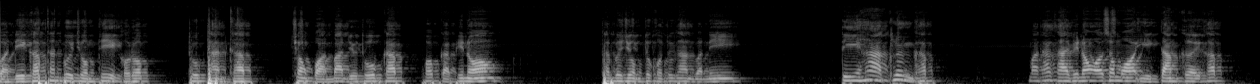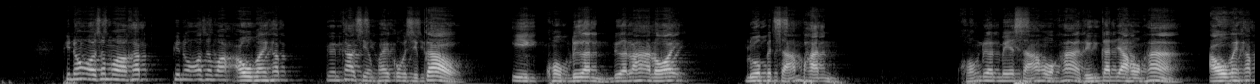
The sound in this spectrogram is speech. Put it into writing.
วัสดีครับท่านผู้ชมที่เคารพทุกท่านครับ ช่องปอนบ้าน YouTube ครับ พบกับพี่น้อง ท่านผู้ชมทุกคนทุกท่านวันนี้ตีห้าครึ่งครับ มาทักทายพี่น้องอสมออีกตามเคยครับ พี่น้องอสมอครับ พี่น้องอสมอเอาไหมครับ เงินค่าเสี่ยงภัยโควิดสิอีก6เดือนเดือนละ500รวมเป็น3,000ของเดือนเมษาหกห้าถึงกันยาหกห้าเอาไหมครับ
